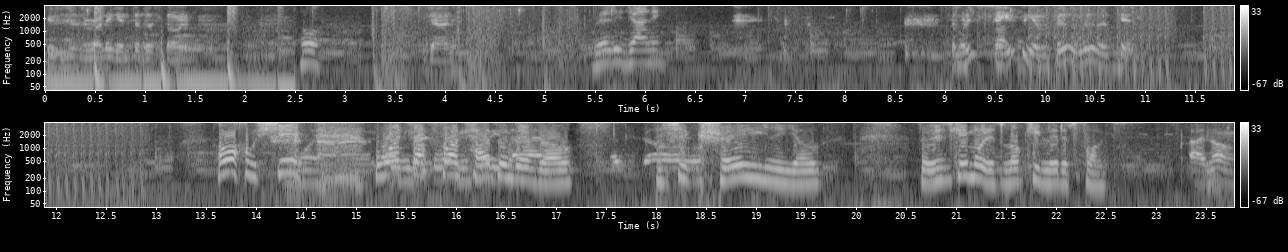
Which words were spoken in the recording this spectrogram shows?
He's just running into the storm. Oh, Johnny. really, Johnny? Somebody's chasing him too. Look at this kid. Oh shit! One. What the fuck happened there, bro? This shit crazy, yo. So this game mode is low-key lit as fuck. I know.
